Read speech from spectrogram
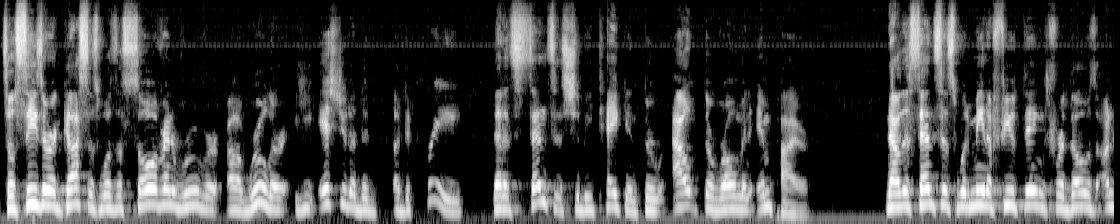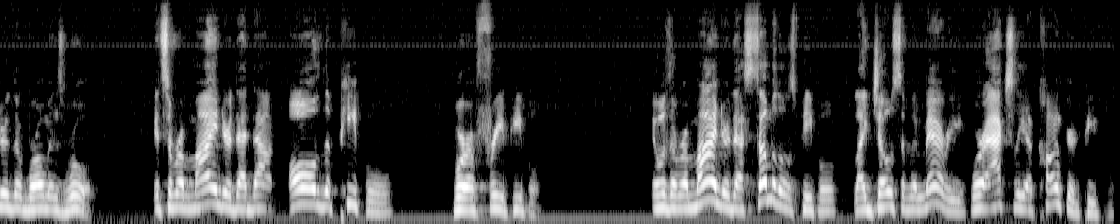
So Caesar Augustus was a sovereign ruler. Uh, ruler. He issued a, de- a decree that a census should be taken throughout the Roman Empire. Now, the census would mean a few things for those under the Romans' rule. It's a reminder that not all the people were a free people. It was a reminder that some of those people, like Joseph and Mary, were actually a conquered people.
